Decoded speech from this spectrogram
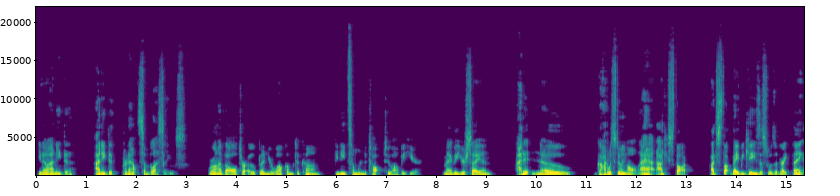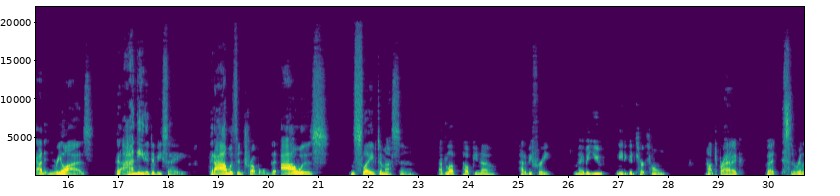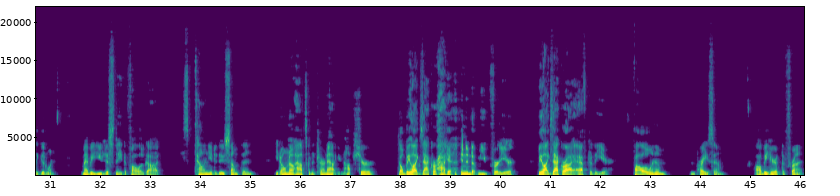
you know, I need to, I need to pronounce some blessings. We're going to have the altar open. You're welcome to come. If you need someone to talk to, I'll be here. Maybe you're saying, I didn't know God was doing all that. I just thought, I just thought baby Jesus was a great thing. I didn't realize that I needed to be saved, that I was in trouble, that I was enslaved to my sin. I'd love to help you know how to be free. Maybe you need a good church home. Not to brag, but this is a really good one. Maybe you just need to follow God. He's telling you to do something. You don't know how it's going to turn out. You're not sure. Don't be like Zechariah and end up mute for a year. Be like Zechariah after the year. Follow him and praise him. I'll be here at the front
